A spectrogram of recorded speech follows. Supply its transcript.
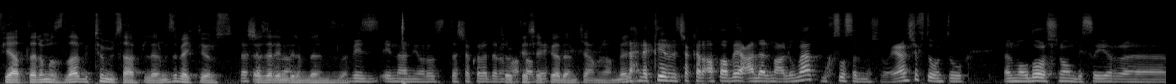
fiyatlarımızla bütün misafirlerimizi bekliyoruz. Özel indirimlerimizle. biz inanıyoruz. teşekkür ederim Çok teşekkür ederim Kamran Bey. نحن كثير بنتشكر عطابي على المعلومات بخصوص المشروع يعني شفتوا أنتم الموضوع شلون بيصير آه،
